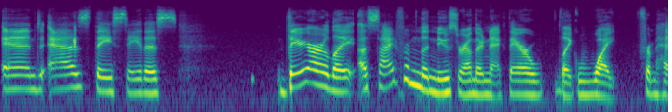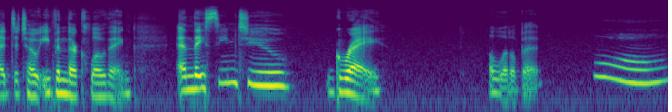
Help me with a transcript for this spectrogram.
And as they say this, they are like, aside from the noose around their neck, they are like white from head to toe, even their clothing. And they seem to gray a little bit. Oh.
